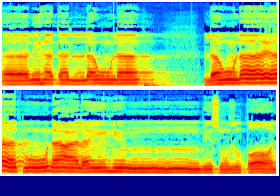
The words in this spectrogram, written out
آلهة لولا لولا ياتون عليهم بسلطان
